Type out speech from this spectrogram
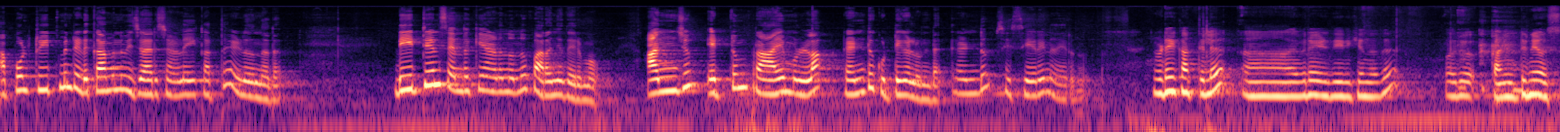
അപ്പോൾ ട്രീറ്റ്മെന്റ് എടുക്കാമെന്ന് വിചാരിച്ചാണ് ഈ കത്ത് എഴുതുന്നത്. ഡീറ്റെയിൽസ് എന്തൊക്കെയാണെന്നൊന്ന് പറഞ്ഞു തരുമോ? അഞ്ചും എട്ടും പ്രായമുള്ള രണ്ട് കുട്ടികളുണ്ട്. രണ്ടും സിസേറിയൻ ആയിരുന്നു. ഇവിടെ ഈ കത്തിൽ ഇവരെഴുതിയിരിക്കുന്നത് ഒരു കണ്ടിന്യൂസ്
